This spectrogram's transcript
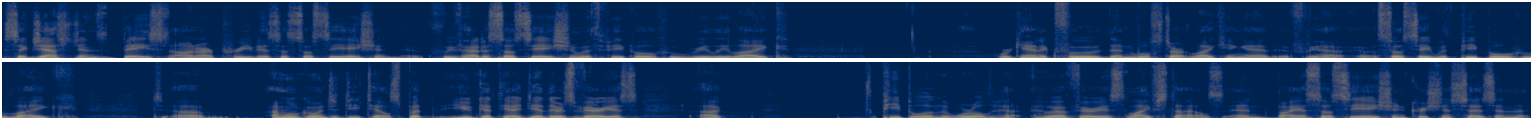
suggestions based on our previous association. If we've had association with people who really like organic food, then we'll start liking it. If we associate with people who like um, I won't go into details, but you get the idea. There's various uh, people in the world who have various lifestyles, and by association, Krishna says in the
